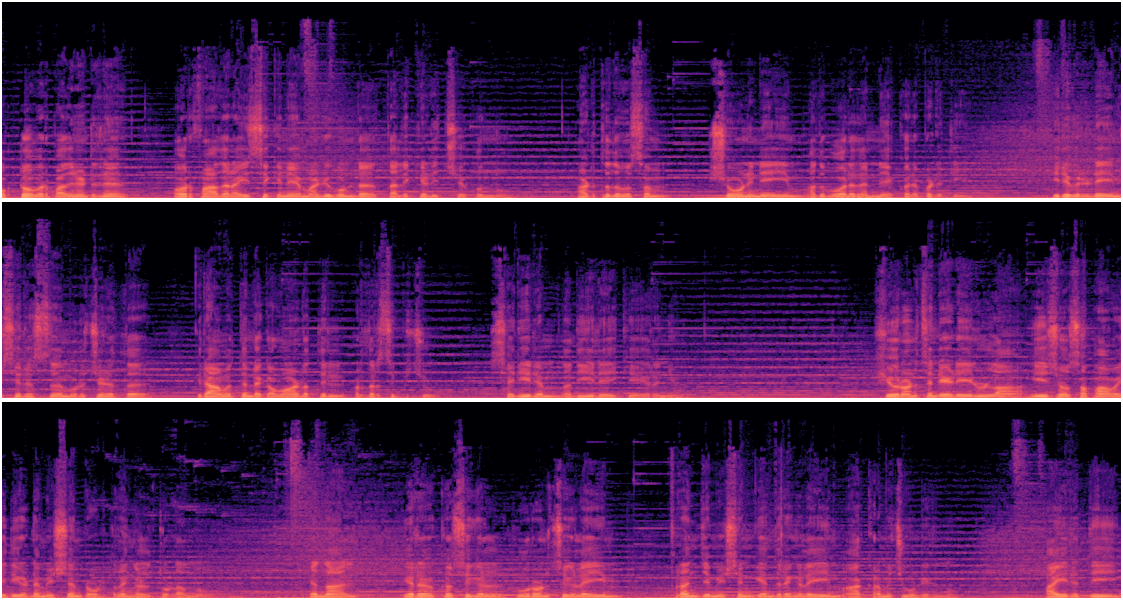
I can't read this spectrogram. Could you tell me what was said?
ഒക്ടോബർ പതിനെട്ടിന് അവർ ഫാദർ ഐസക്കിനെ മഴുകൊണ്ട് തലയ്ക്കടിച്ച് കൊന്നു. അടുത്ത ദിവസം ഷോണിനെയും അതുപോലെ തന്നെ കൊലപ്പെടുത്തി. ഇരുവരുടെയും ശിരസ് മുറിച്ചെടുത്ത് ഗ്രാമത്തിന്റെ കവാടത്തിൽ പ്രദർശിപ്പിച്ചു. ശരീരം നദിയിലേക്ക് എറിഞ്ഞു. ഹ്യൂറോൺസിന്റെ ഇടയിലുള്ള ഈശോസഭാ വൈദികരുടെ മിഷൻ പ്രവർത്തനങ്ങൾ തുടർന്നു. എന്നാൽ ഇറവക്കസുകൾ ഹൂറോൺസുകളെയും ഫ്രഞ്ച് മിഷൻ കേന്ദ്രങ്ങളെയും ആക്രമിച്ചുകൊണ്ടിരുന്നു. ആയിരത്തി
